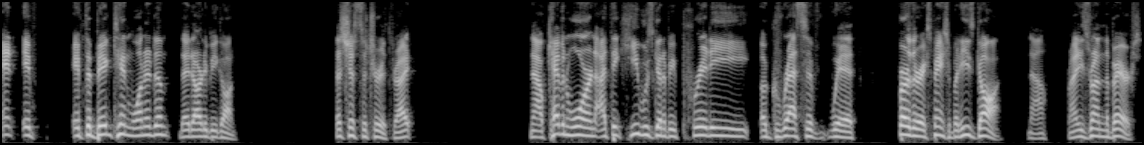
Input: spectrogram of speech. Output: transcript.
And if if the Big Ten wanted them, they'd already be gone. That's just the truth, right? Now, Kevin Warren, I think he was going to be pretty aggressive with further expansion, but he's gone now, right? He's running the Bears.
